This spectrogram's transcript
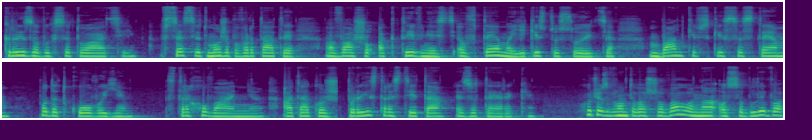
кризових ситуацій. Всесвіт може повертати вашу активність в теми, які стосуються банківських систем, податкової, страхування, а також пристрасті та езотерики. Хочу звернути вашу увагу на особливо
